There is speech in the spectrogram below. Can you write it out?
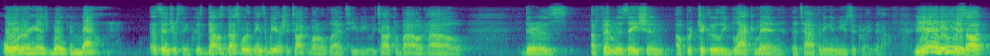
order has broken down. That's interesting because that was that's one of the things that we actually talk about on Vlad TV. We talk about how there is a feminization of particularly black men that's happening in music right now. Yeah, it is. You saw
